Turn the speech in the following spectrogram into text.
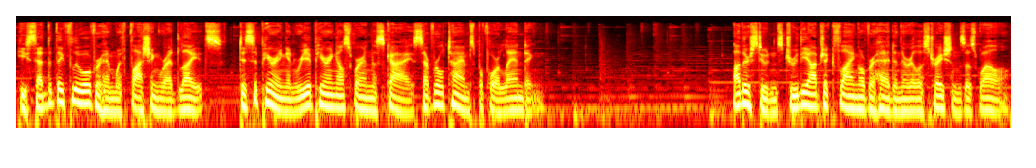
He said that they flew over him with flashing red lights, disappearing and reappearing elsewhere in the sky several times before landing. Other students drew the object flying overhead in their illustrations as well.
